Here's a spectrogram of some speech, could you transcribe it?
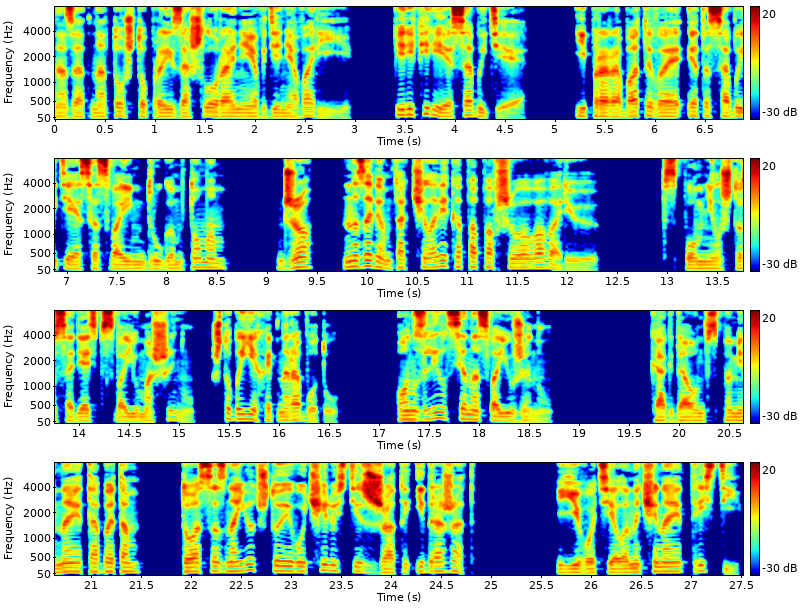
назад на то, что произошло ранее в день аварии, периферия события, И прорабатывая это событие со своим другом Томом, Джо, назовем так человека, попавшего в аварию, вспомнил, что садясь в свою машину, чтобы ехать на работу, он злился на свою жену. Когда он вспоминает об этом, то осознает, что его челюсти сжаты и дрожат. Его тело начинает трясти,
